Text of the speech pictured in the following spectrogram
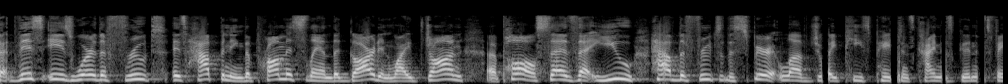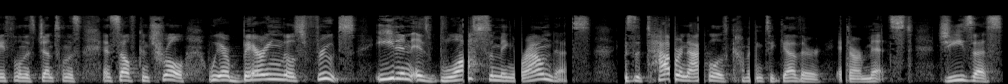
That this is where the fruit is happening, the promised land, the garden. Why John, uh, Paul says that you have the fruits of the Spirit, love, joy, peace, patience, kindness, goodness, faithfulness, gentleness, and self-control. We are bearing those fruits. Eden is blossoming around us because the tabernacle is coming together in our midst. Jesus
